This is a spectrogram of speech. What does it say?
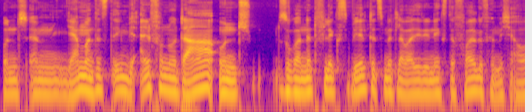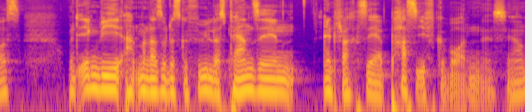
und ähm, ja, man sitzt irgendwie einfach nur da und sogar Netflix wählt jetzt mittlerweile die nächste Folge für mich aus. Und irgendwie hat man da so das Gefühl, dass Fernsehen einfach sehr passiv geworden ist, ja.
